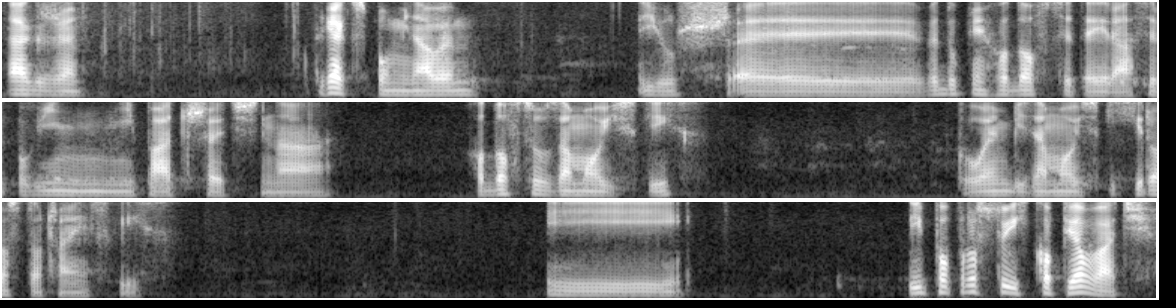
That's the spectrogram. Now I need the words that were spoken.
Także, tak jak wspominałem, już e, według mnie hodowcy tej rasy powinni patrzeć na hodowców zamojskich, gołębi zamojskich i roztoczańskich. I, i po prostu ich kopiować,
